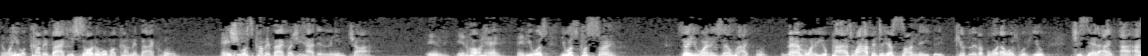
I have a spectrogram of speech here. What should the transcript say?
And when he was coming back, he saw the woman coming back home. And she was coming back, but she had a lame child in, in her hand. And he was, he was concerned. So he went and said, Ma'am, when you passed, what happened to your son, the, the cute little boy that was with you? She said, I, I, I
